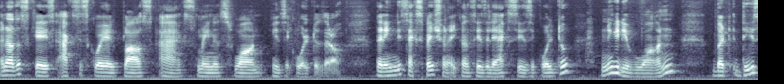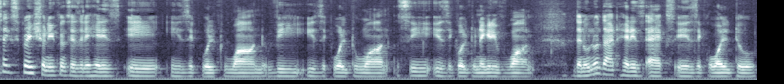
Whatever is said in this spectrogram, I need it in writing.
another case x squared plus x minus 1 is equal to 0 then in this expression you can say easily x is equal to negative 1 but this expression you can say easily here is a is equal to 1 v is equal to 1 c is equal to negative 1 then we know that here is x is equal to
